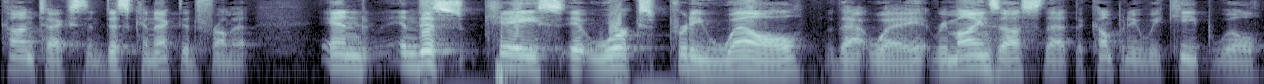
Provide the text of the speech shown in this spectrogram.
context and disconnected from it. And in this case, it works pretty well that way. It reminds us that the company we keep will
